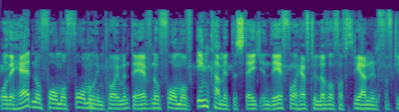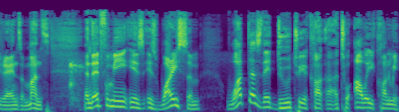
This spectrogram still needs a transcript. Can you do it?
or they had no form of formal employment, they have no form of income at the stage, and therefore have to live off of 350 rands a month, and that for me is is worrisome. What does that do to uh, to our economy?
